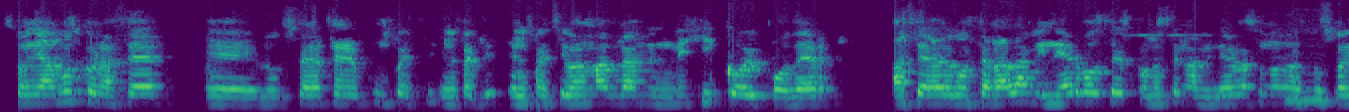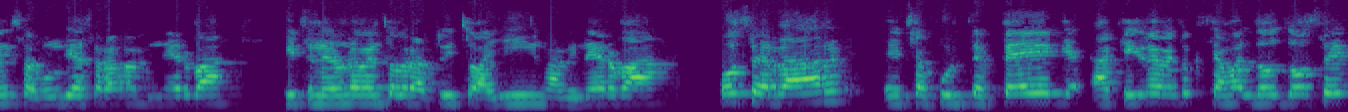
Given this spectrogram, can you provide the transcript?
soñamos con hacer, nos gustaría tener el, festival más grande en México y poder hacer algo, cerrar la Minerva, ustedes conocen la Minerva, es uno de nuestros sueños, algún día cerrar la Minerva y tener un evento gratuito allí en la Minerva, o cerrar eh, Chapultepec, aquí hay un evento que se llama el 212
